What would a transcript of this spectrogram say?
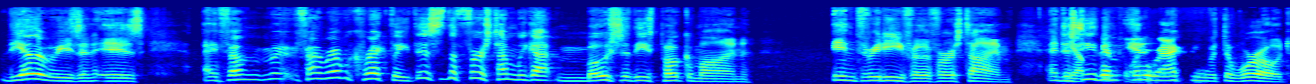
the other reason is, if I'm if I remember correctly, this is the first time we got most of these Pokemon in 3D for the first time, and to Yep, see them point. interacting with the world,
